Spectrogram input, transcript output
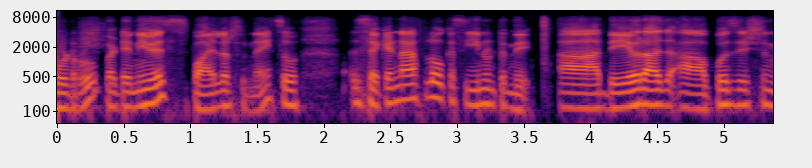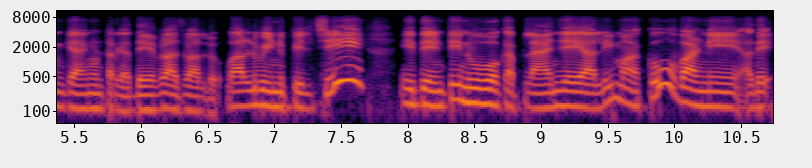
చూడరు. బట్ ఎనీవేస్ స్పాయిలర్స్ ఉన్నాయి. సో సెకండ్ హాఫ్లో ఒక సీన్ ఉంటుంది. ఆ దేవరాజ్ ఆ అపోజిషన్ గ్యాంగ్ ఉంటారు కదా దేవరాజ్ వాళ్ళు. వాళ్ళు వీడిని పిలిచి ఇదేంటి నువ్వు ఒక ప్లాన్ చేయాలి మాకు వాడిని అదే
